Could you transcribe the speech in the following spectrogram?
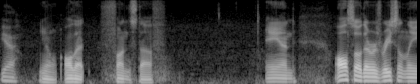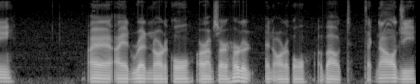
Yeah. you know, all that fun stuff. And also there was recently I I had read an article or I'm sorry, heard an article about technology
